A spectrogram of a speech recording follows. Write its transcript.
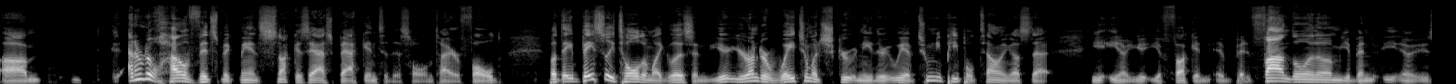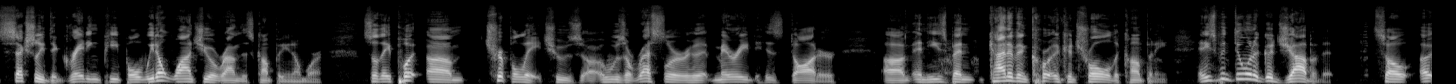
Um, I don't know how Vince McMahon snuck his ass back into this whole entire fold, but they basically told him like, "Listen, you're, you're under way too much scrutiny. There, we have too many people telling us that you, you know you, you fucking have been fondling them. You've been you know sexually degrading people. We don't want you around this company no more." So they put um, Triple H, who's uh, who was a wrestler who married his daughter, um, and he's been kind of in, co- in control of the company, and he's been doing a good job of it. So, uh,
